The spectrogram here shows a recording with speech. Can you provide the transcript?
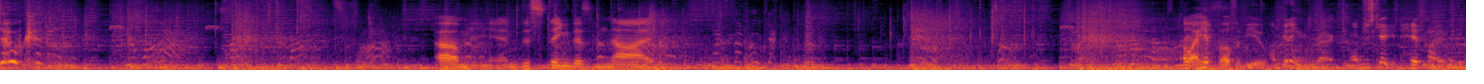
you do. Oh man, this thing does not. Oh, I hit both of you. I'm getting wrecked. I'm just getting hit by everything.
